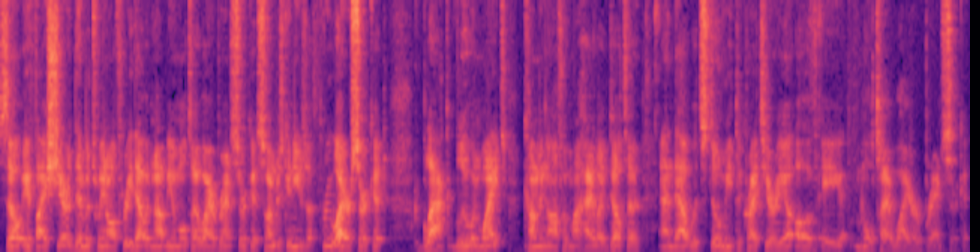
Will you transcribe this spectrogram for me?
So if I shared them between all three, that would not be a multi-wire branch circuit. So I'm just going to use a three-wire circuit, black, blue, and white, coming off of my high leg delta, and that would still meet the criteria of a multi-wire branch circuit.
